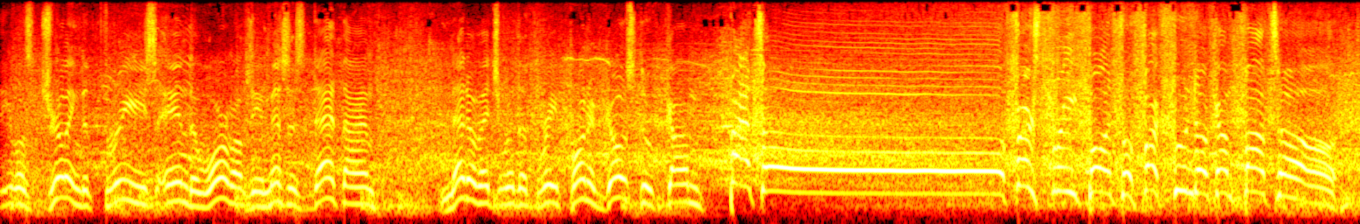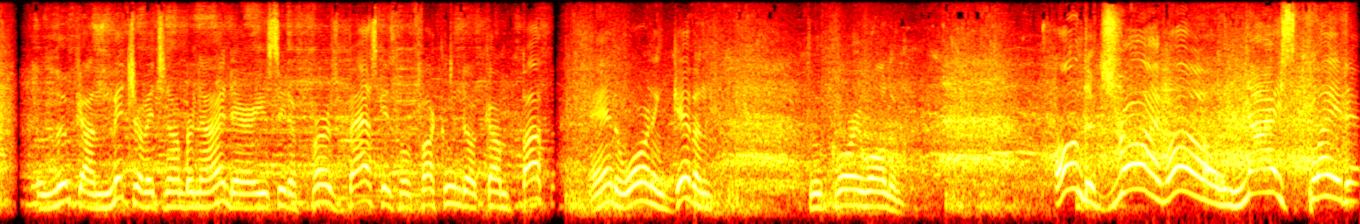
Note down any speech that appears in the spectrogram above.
He was drilling the threes in the warm-ups. He misses that time. Nedovic with a three-pointer goes to Campazzo! First three-point for Facundo Campazzo! Luka Mitrovic, number nine. There you see the first basket for Facundo Campazzo. And warning given to Corey Walden. On the drive. Oh, nice play there.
